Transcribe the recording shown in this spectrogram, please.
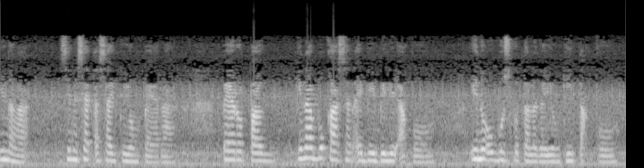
yun na nga, sineset aside ko yung pera. Pero pag kinabukasan ay bibili ako, inuubos ko talaga yung kita ko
